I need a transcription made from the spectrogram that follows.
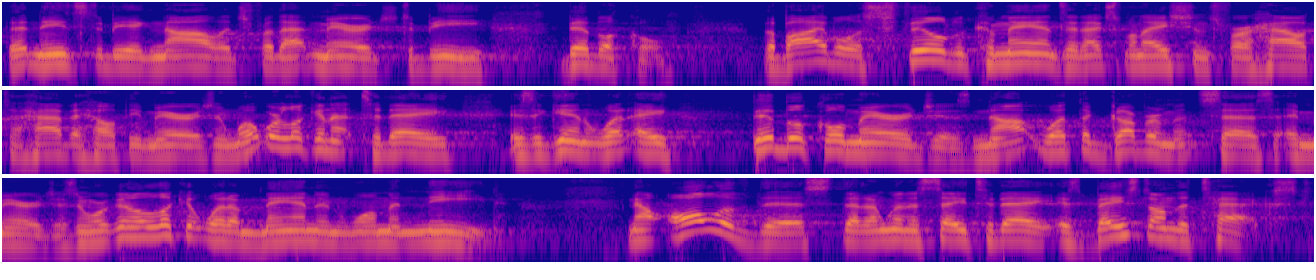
that needs to be acknowledged for that marriage to be biblical. The Bible is filled with commands and explanations for how to have a healthy marriage. And what we're looking at today is, again, what a biblical marriage is, not what the government says a marriage is. And we're going to look at what a man and woman need. Now, all of this that I'm going to say today is based on the text.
